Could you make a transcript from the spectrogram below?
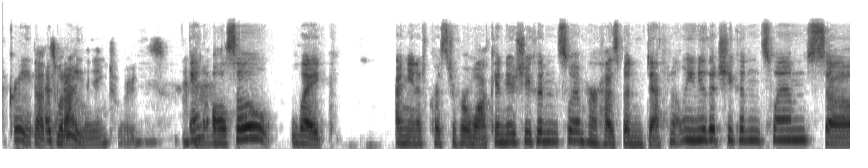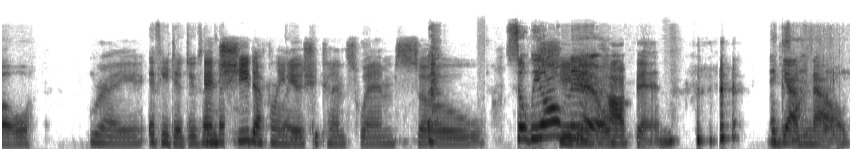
Agreed. That's Agreed. what I'm leaning towards. Mm-hmm. And also, like, I mean, if Christopher Walken knew she couldn't swim, her husband definitely knew that she couldn't swim. So, right. If he did do something, and she definitely like, knew she couldn't swim. So, so we all knew. hop in. exactly. Yeah. No.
